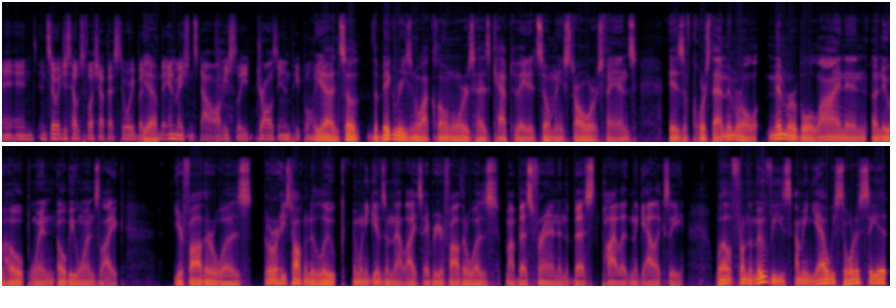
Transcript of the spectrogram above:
and and, and so it just helps flesh out that story. But Yeah. the animation style obviously draws in people. Yeah, and so the big reason why Clone Wars has captivated so many Star Wars fans is of course that memorable memorable line in A New Hope when Obi-Wan's like your father was or he's talking to Luke and when he gives him that lightsaber your father was my best friend and the best pilot in the galaxy. Well, from the movies, I mean, yeah, we sort of see it,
